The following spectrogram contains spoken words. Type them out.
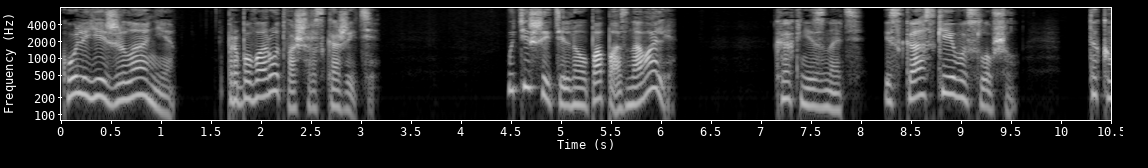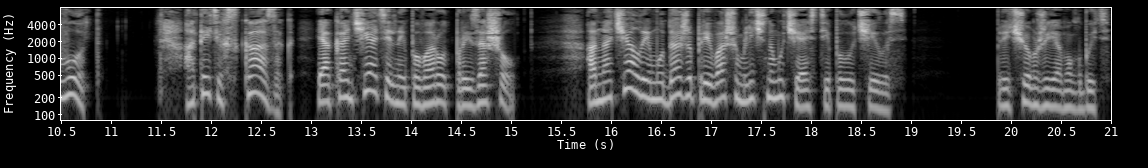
Коли есть желание, про поворот ваш расскажите. Утешительного папа знавали? Как не знать, и сказки его слушал. Так вот, от этих сказок и окончательный поворот произошел, а начало ему даже при вашем личном участии получилось. При чем же я мог быть?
